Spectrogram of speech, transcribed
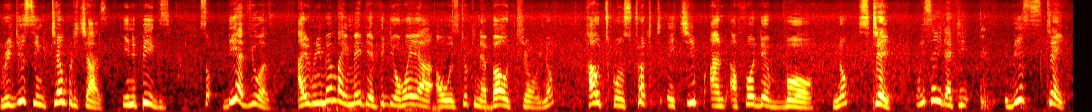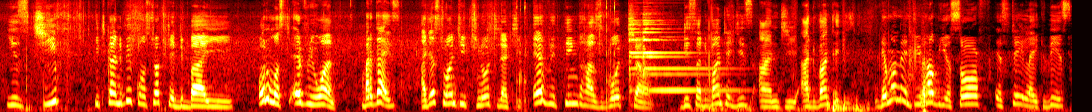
reducing temperatures in pigs. So, dear viewers, I remember I made a video where I was talking about uh, you know how to construct a cheap and affordable you know stay. We say that uh, this stay is cheap. It can be constructed by almost everyone. But guys, I just want you to note that everything has got um, disadvantages and uh, advantages. The moment you have yourself a stay like this,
